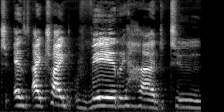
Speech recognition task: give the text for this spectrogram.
to, as I tried very hard to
